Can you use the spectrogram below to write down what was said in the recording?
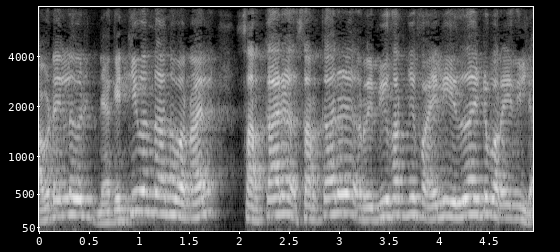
അവിടെയുള്ള ഒരു നെഗറ്റീവ് എന്താന്ന് പറഞ്ഞാൽ സർക്കാർ സർക്കാർ റിവ്യൂ ഹർജി ഫയൽ ചെയ്തതായിട്ട് പറയുന്നില്ല.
